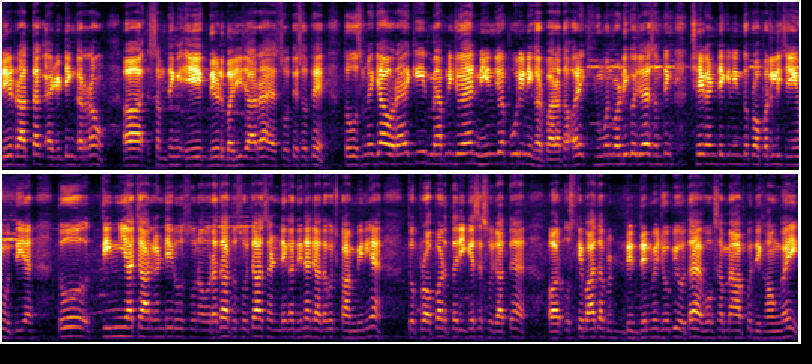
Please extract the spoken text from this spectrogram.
देर रात तक एडिटिंग कर रहा हूँ समथिंग एक डेढ़ बजी जा रहा है सोते सोते तो उसमें क्या हो रहा है कि मैं अपनी जो है नींद जो है पूरी नहीं कर पा रहा था, और एक ह्यूमन बॉडी को जो है समथिंग छः घंटे की नींद तो प्रॉपरली चाहिए होती है। तो तीन या चार घंटे रोज़ सोना हो रहा था तो सोचा संडे का दिन है, ज़्यादा कुछ काम भी नहीं है तो प्रॉपर तरीके से सो जाते हैं, और उसके बाद अब दिन में जो भी होता है वो सब मैं आपको दिखाऊँगा ही।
